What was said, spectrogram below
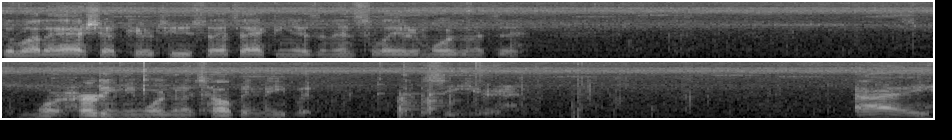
Got a lot of ash up here too, so that's acting as an insulator more than it's a it's more hurting me more than it's helping me, but let's see here. I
